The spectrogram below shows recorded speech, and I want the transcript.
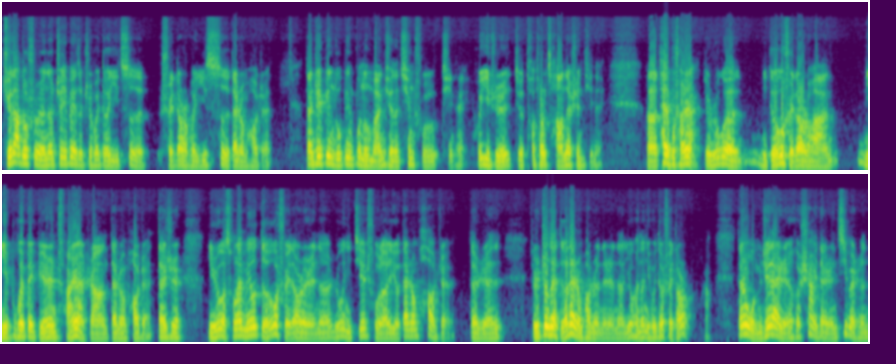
绝大多数人呢这一辈子只会得一次水痘和一次带状疱疹。但这病毒并不能完全的清除体内，会一直就偷偷藏在身体内，呃，它也不传染。就如果你得过水痘的话，你也不会被别人传染上带状疱疹。但是你如果从来没有得过水痘的人呢，如果你接触了有带状疱疹的人，就是正在得带状疱疹的人呢，有可能你会得水痘啊。但是我们这代人和上一代人基本上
